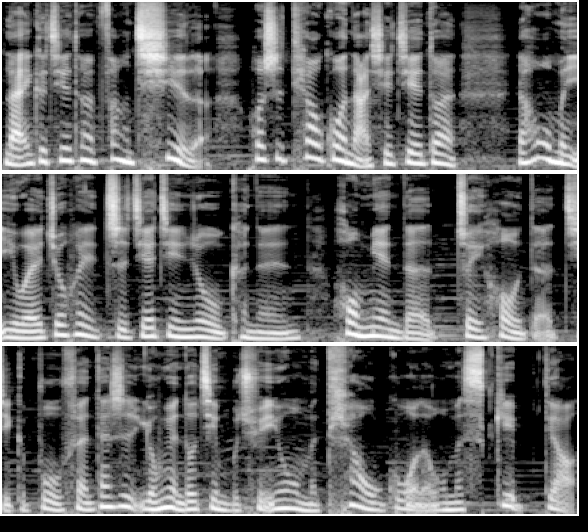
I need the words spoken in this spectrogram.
哪一个阶段放弃了，或是跳过哪些阶段，然后我们以为就会直接进入可能后面的最后的几个部分，但是永远都进不去，因为我们跳过了，我们 skip 掉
